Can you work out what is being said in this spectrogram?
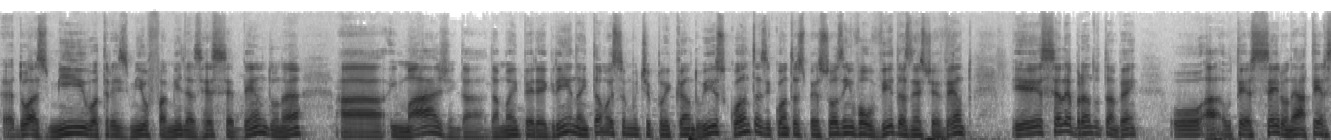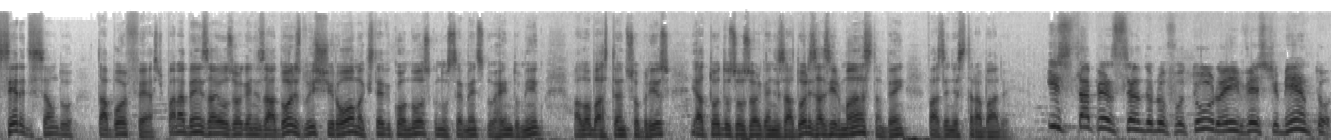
é, duas mil ou três mil famílias recebendo né, a imagem da, da mãe peregrina, então se multiplicando isso, quantas e quantas pessoas envolvidas neste evento e celebrando também o, a, o terceiro, né, a terceira edição do Tabor Fest. Parabéns aí aos organizadores, Luiz Chiroma, que esteve conosco no Sementes do Reino Domingo, falou bastante sobre isso, e a todos os organizadores, as irmãs também fazendo esse trabalho aí. Está pensando no futuro em investimento?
